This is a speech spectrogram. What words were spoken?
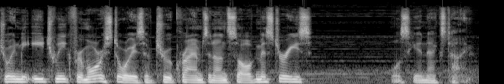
Join me each week for more stories of true crimes and unsolved mysteries. We'll see you next time.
